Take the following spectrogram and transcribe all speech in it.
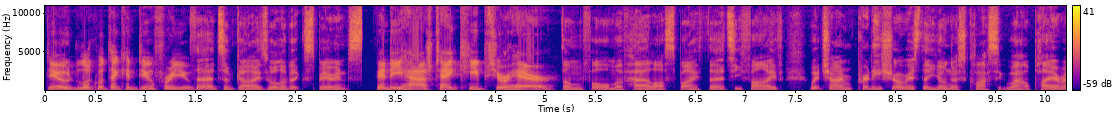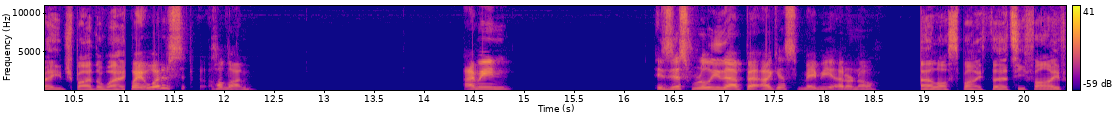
Dude, look what they can do for you. Thirds of guys will have experienced Fendi, hashtag keeps your hair. Some form of hair loss by 35, which I'm pretty sure is the youngest classic WoW player age, by the way. Wait, what is hold on. I mean, is this really that bad? I guess maybe, I don't know loss by 35,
